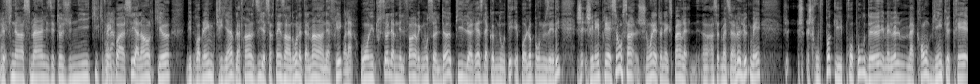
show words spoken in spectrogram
Le financement, les États-Unis, qui ne voilà. pas assez, alors qu'il y a des problèmes criants. Puis la France dit, il y a certains endroits, notamment en Afrique, où on est tout seul à amener le fort avec nos soldats, puis le reste de la communauté est pas là pour nous aider. J'ai l'impression, sans, je suis loin d'être un expert en, cette matière-là, Luc, mais je, je, trouve pas que les propos de Emmanuel Macron, bien que très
